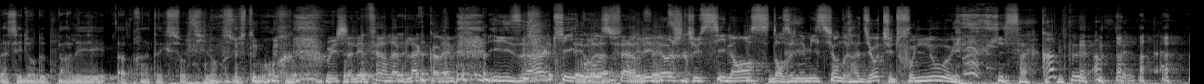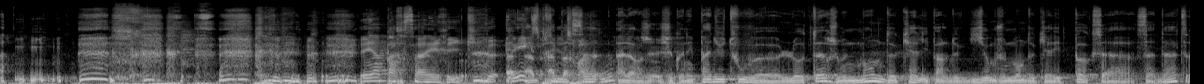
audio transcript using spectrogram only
Bah, c'est dur de parler après un texte sur le silence, justement. oui, j'allais faire la blague quand même. Isa qui ose faire l'éloge du silence dans une émission de radio, tu te fous de nous, Isa. Un peu, un peu. Et à part ça, Eric, exprime-toi. Alors, je, ne connais pas du tout euh, l'auteur. Je me demande de quel, il parle de Guillaume, je me demande de quelle époque ça, ça date.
